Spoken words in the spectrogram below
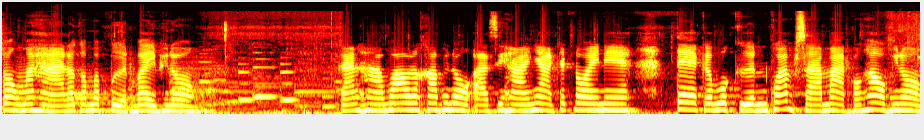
ต้องมาหาแล้วก็มาเปิดไว้พี่น้อง การหาวาวนะคะพี่น้องอาจสิหายากจักหน่อยแน่แต่ก็บ่เกินความสามารถของเฮาพี่น้อง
